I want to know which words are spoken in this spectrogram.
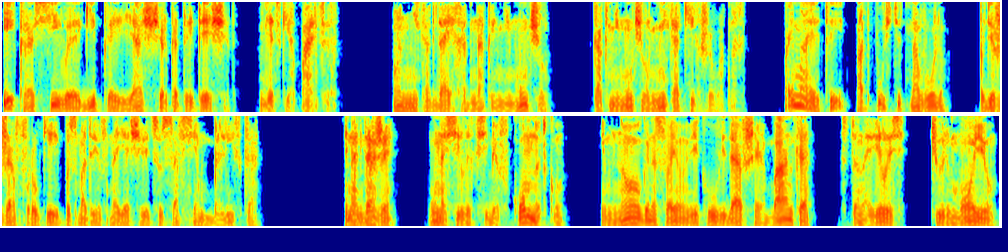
и красивая гибкая ящерка трепещет в детских пальцах. Он никогда их, однако, не мучил, как не мучил никаких животных. Поймает и отпустит на волю, подержав в руке и посмотрев на ящерицу совсем близко. Иногда же уносил их к себе в комнатку, и много на своем веку видавшая банка становилась тюрьмою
